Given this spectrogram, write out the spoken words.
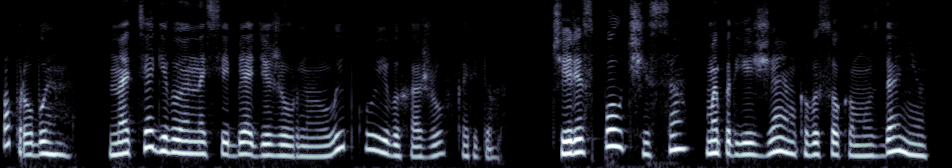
попробуем». Натягиваю на себя дежурную улыбку и выхожу в коридор. Через полчаса мы подъезжаем к высокому зданию,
